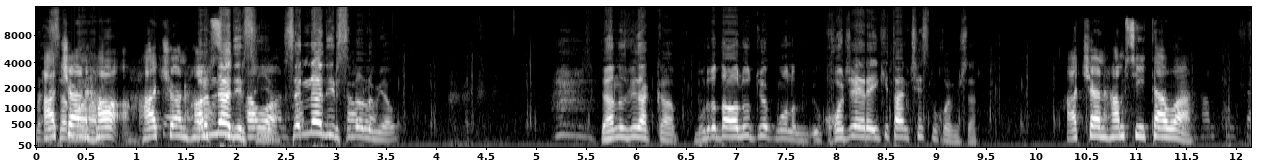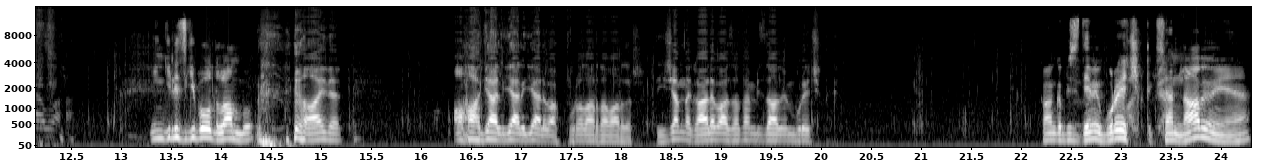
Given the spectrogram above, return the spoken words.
Ben- Haçan bana- ha haçan Oğlum hamsi ne diyorsun tava. ya? Sen ne diyorsun oğlum ya? Yalnız bir dakika. Burada daha loot yok mu oğlum? Koca yere iki tane chest mi koymuşlar? Haçan hamsi tava. İngiliz gibi oldu lan bu. Aynen. Aha gel gel gel bak buralarda vardır. Diyeceğim de galiba zaten biz daha demin buraya çıktık. Kanka biz demin buraya çıktık. Sen ne yapıyorsun ya?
